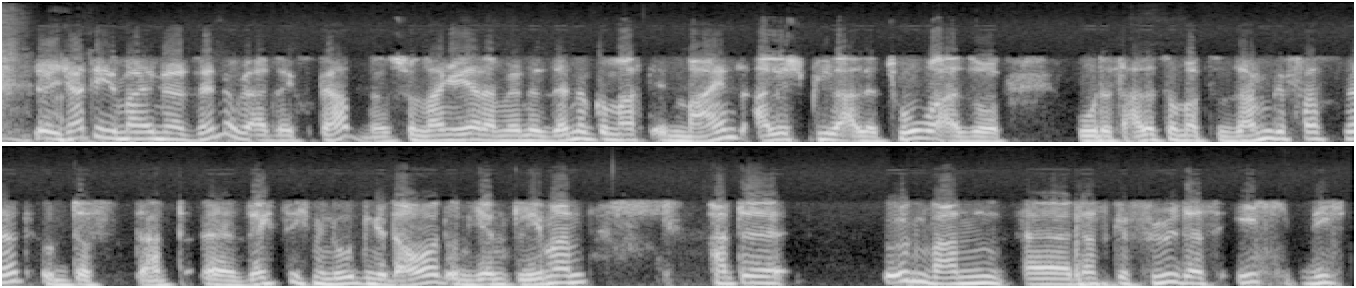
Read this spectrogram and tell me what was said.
ja, ich hatte ihn mal in der Sendung als Experten, das ist schon lange her, da haben wir eine Sendung gemacht in Mainz, alle Spiele, alle Tore, also wo das alles nochmal zusammengefasst wird. Und das hat äh, 60 Minuten gedauert. Und Jens Lehmann hatte irgendwann äh, das Gefühl, dass ich nicht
